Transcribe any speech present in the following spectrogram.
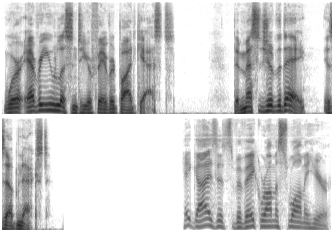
wherever you listen to your favorite podcasts. The message of the day is up next. Hey guys, it's Vivek Ramaswamy here,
